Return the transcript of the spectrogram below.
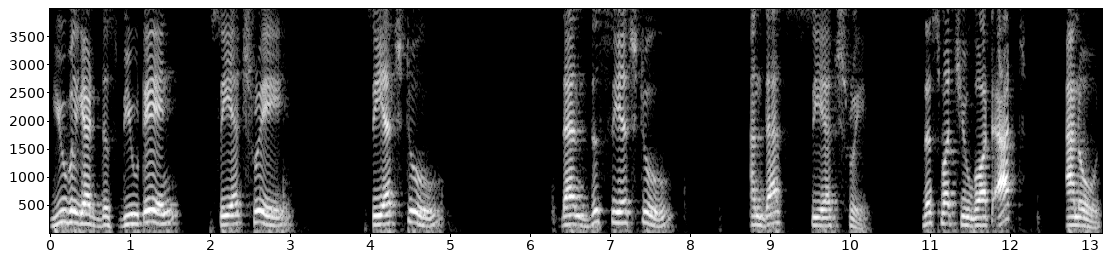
you will get this butane CH3 CH2 then this CH2 and that's CH3. This much you got at anode.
